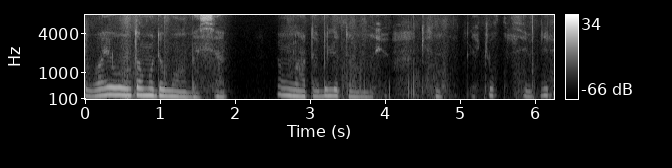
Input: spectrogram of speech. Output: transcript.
Yoksa Survival'da mı devam etsem? Onlarda belirtin olmuş. Kesinlikle çok sevinirim.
